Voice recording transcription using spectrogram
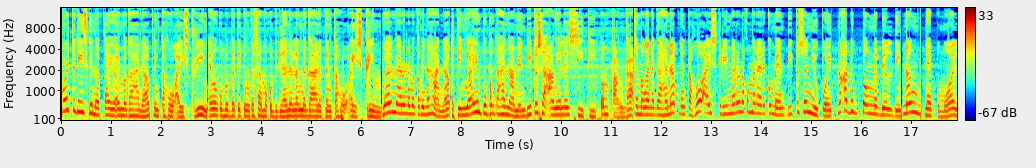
For today's ganap, tayo ay maghahanap ng taho ice cream. Ewan ko ba ba't itong kasama ko bigla na lang naghahanap ng taho ice cream. Well, meron naman kami nahanap at yun nga yung pupuntahan namin dito sa Angeles City, Pampanga. Sa mga naghahanap ng taho ice cream, meron ako marerecommend dito sa New Point, nakadugtong na building ng Nepo Mall.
